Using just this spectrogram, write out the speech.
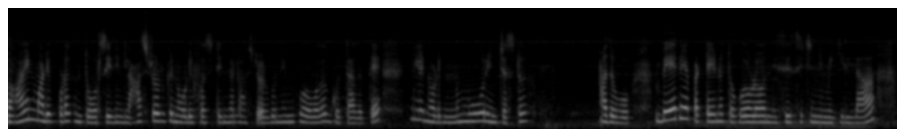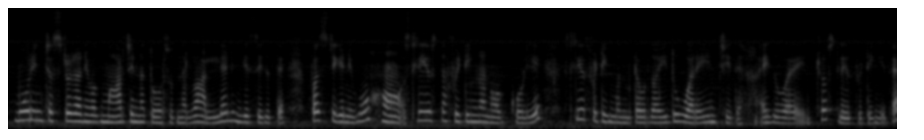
ಜಾಯಿನ್ ಮಾಡಿ ಕೂಡ ನಾನು ತೋರಿಸಿದ್ದೀನಿ. ಲಾಸ್ಟ್ವರೆಗೂ ನೋಡಿ, ಫಸ್ಟಿಂದ ಲಾಸ್ಟ್ವರೆಗೂ ನಿಮಗೂ ಅವಾಗ ಗೊತ್ತಾಗುತ್ತೆ. ಇಲ್ಲಿ ನೋಡಿ, ನಾನು ಮೂರು ಇಂಚಷ್ಟು ಅದು ಬೇರೆ ಬಟ್ಟೆಯನ್ನು ತಗೊಳ್ಳೋ ನೆಸೆಸಿಟಿ ನಿಮಗಿಲ್ಲ. ಮೂರು ಇಂಚಷ್ಟು ನಾನು ಇವಾಗ ಮಾರ್ಜಿನ್ನ ತೋರಿಸಿದ್ನಲ್ವ? ಅಲ್ಲೇ ನಿಮಗೆ ಸಿಗುತ್ತೆ. ಫಸ್ಟಿಗೆ ನೀವು ಸ್ಲೀವ್ಸ್ನ ಫಿಟ್ಟಿಂಗ್ನ ನೋಡ್ಕೊಳ್ಳಿ. ಸ್ಲೀವ್ಸ್ ಫಿಟ್ಟಿಂಗ್ ಬಂದ್ಬಿಟ್ಟು ಅವ್ರದ್ದು ಐದೂವರೆ ಇಂಚ್ ಇದೆ. ಐದೂವರೆ ಇಂಚು ಸ್ಲೀವ್ಸ್ ಫಿಟ್ಟಿಂಗ್ ಇದೆ.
